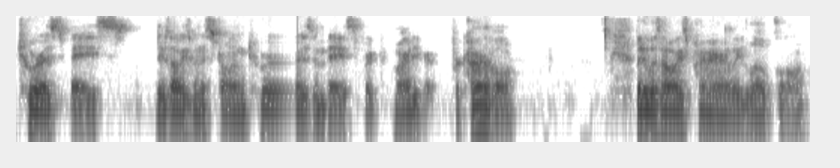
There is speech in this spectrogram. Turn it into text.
tourist base. There's always been a strong tourism base for Mardi for Carnival, but it was always primarily local.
